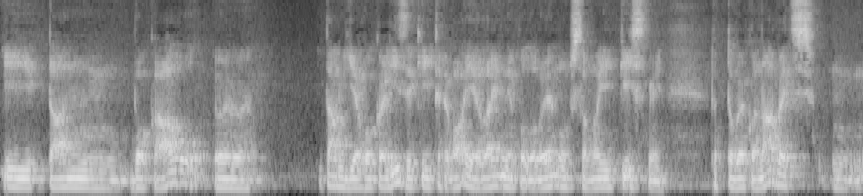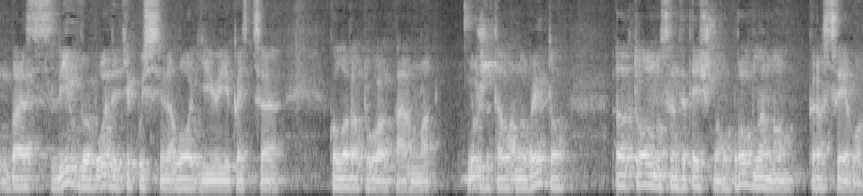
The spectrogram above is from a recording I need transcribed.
і там вокал, е, там є вокаліз, який триває ледь не половину самої пісні. Тобто виконавець без слів виводить якусь мелодію, якась це колоратура певна. Дуже талановито, електронно-синтетично оброблено, красиво.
